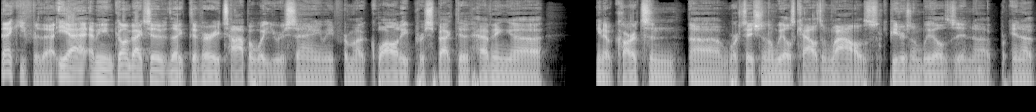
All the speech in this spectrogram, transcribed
Thank you for that. Yeah, I mean, going back to like the very top of what you were saying, I mean, from a quality perspective, having uh, you know, carts and uh, workstations on wheels, cows and wows, computers on wheels in a in a,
